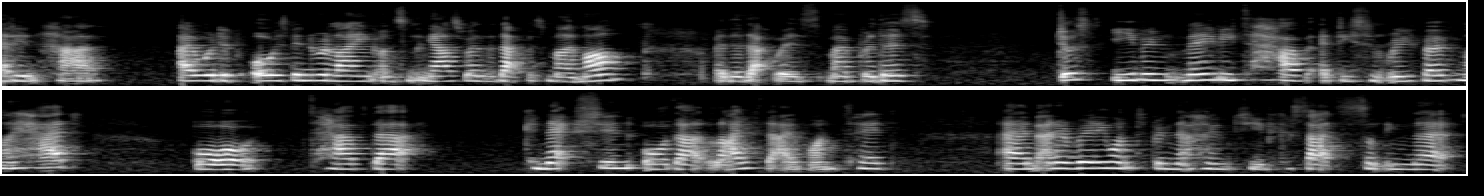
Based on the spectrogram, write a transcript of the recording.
I didn't have. I would have always been relying on something else, whether that was my mom, whether that was my brothers, just even maybe to have a decent roof over my head or to have that connection or that life that I wanted. Um, and I really want to bring that home to you because that's something that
